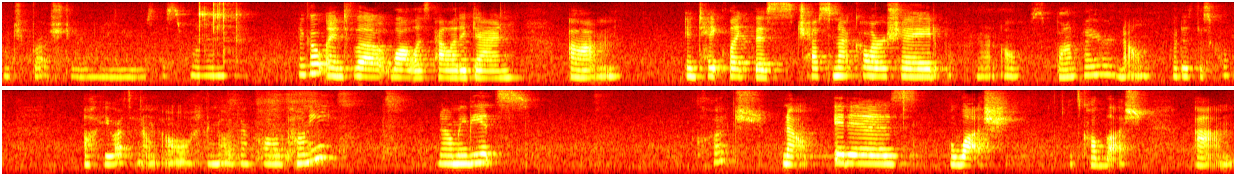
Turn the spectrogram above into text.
which brush do I want to use? This one. I go into the Lawless palette again um, and take like this chestnut color shade, I don't know, bonfire? No. What is this called? Oh, you guys, I don't know. I don't know what they're called. Pony? No, maybe it's clutch? No, it is Lush. It's called Lush. Um,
